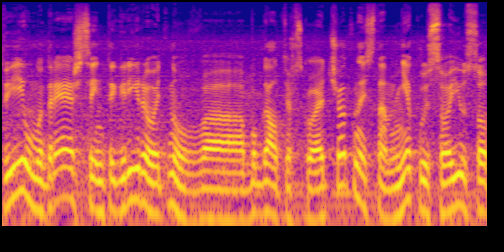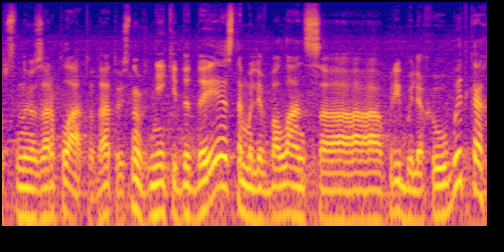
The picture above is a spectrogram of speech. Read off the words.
ты умудряешься интегрировать ну, в а, бухгалтерскую отчетность там, некую свою собственную зарплату, да, то есть ну, в некий ДДС там, или в баланс о прибылях и убытках,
